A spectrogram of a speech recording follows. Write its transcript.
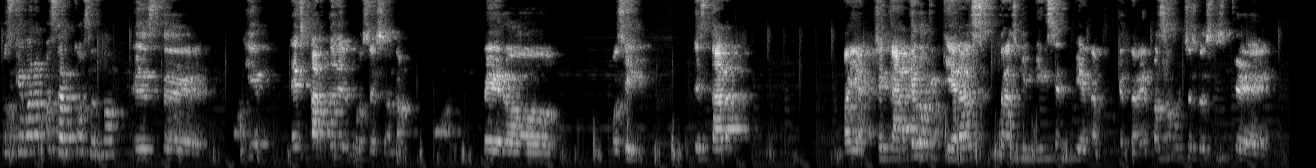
pues que van a pasar cosas, ¿no? Este, y es parte del proceso, ¿no? Pero, pues sí, estar, vaya, checar que lo que quieras transmitir se entienda, porque también pasa muchas veces que,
